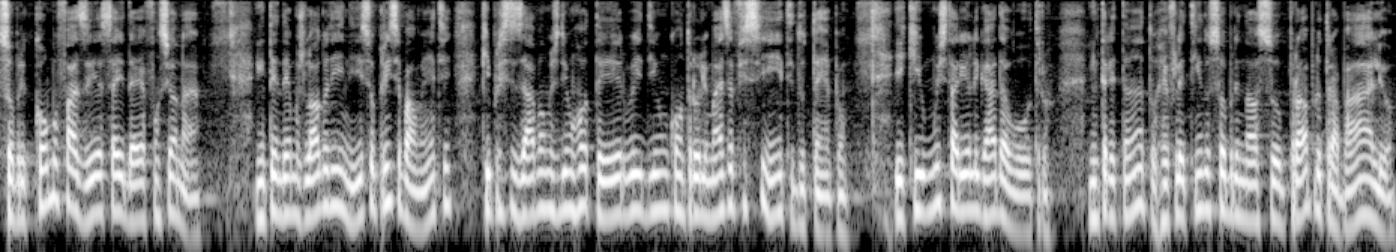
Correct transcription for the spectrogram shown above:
sobre como fazer essa ideia funcionar. Entendemos logo de início, principalmente, que precisávamos de um roteiro e de um controle mais eficiente do tempo, e que um estaria ligado ao outro. Entretanto, refletindo sobre nosso próprio trabalho,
